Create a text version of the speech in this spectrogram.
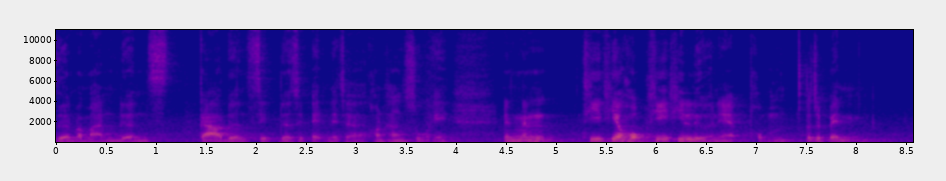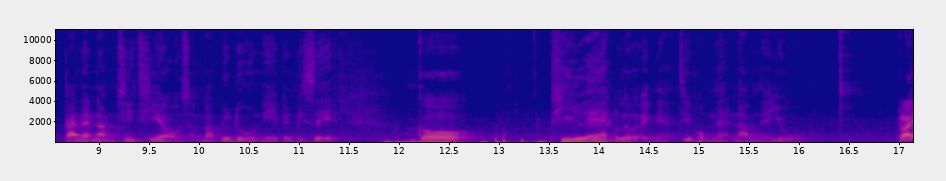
เดือนประมาณเดือน 9 เดือน 10 เดือน 11เนี่ยจะค่อนข้างสวย ดังนั้นที่เที่ยว 6 ที่ที่เหลือเนี่ยผมก็จะเป็นการแนะนำที่เที่ยวสำหรับฤดูนี้เป็นพิเศษ ก็ที่แรกเลยเนี่ยที่ผมแนะนำเนี่ยอยู่ใกล้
